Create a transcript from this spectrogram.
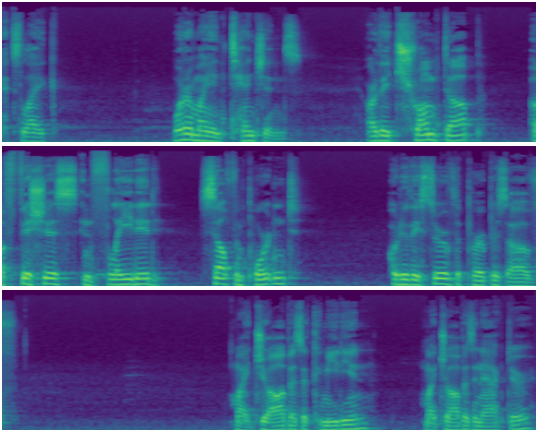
It's like, what are my intentions? Are they trumped up, officious, inflated, self important? Or do they serve the purpose of my job as a comedian, my job as an actor,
